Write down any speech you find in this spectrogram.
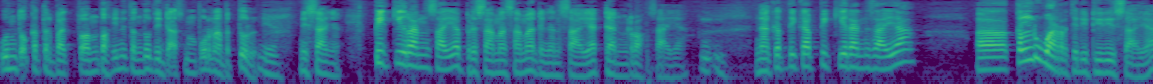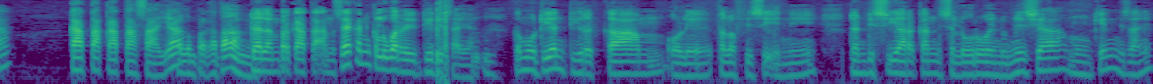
Untuk keterbat contoh ini tentu tidak sempurna betul. Yeah. Misalnya, pikiran saya bersama-sama dengan saya dan roh saya. Mm -mm. Nah, ketika pikiran saya uh, keluar jadi diri saya, kata-kata saya dalam perkataan ya? dalam perkataan saya kan keluar dari diri saya mm -hmm. kemudian direkam oleh televisi ini dan disiarkan di seluruh Indonesia mungkin misalnya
